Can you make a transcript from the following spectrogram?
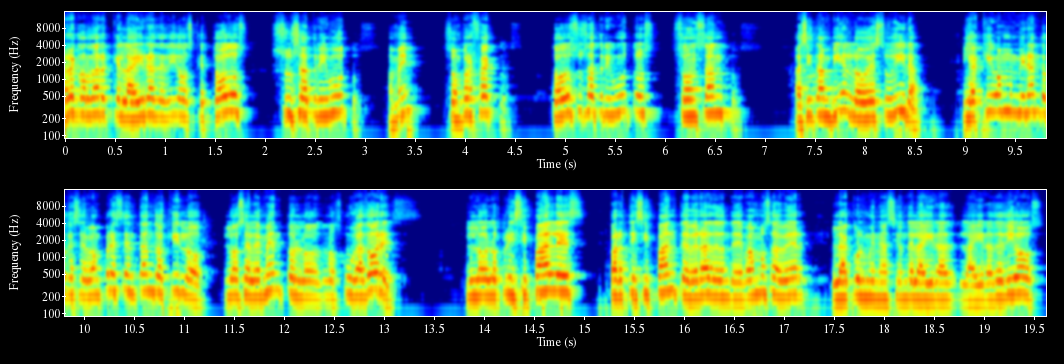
recordar que la ira de Dios, que todos sus atributos, amén, son perfectos. todos sus atributos son santos. Así también lo es su ira. Y aquí vamos mirando que se van presentando aquí los, los elementos, los, los jugadores, los, los, principales participantes, ¿verdad? De donde vamos a ver la culminación de la ira, la ira de Dios.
